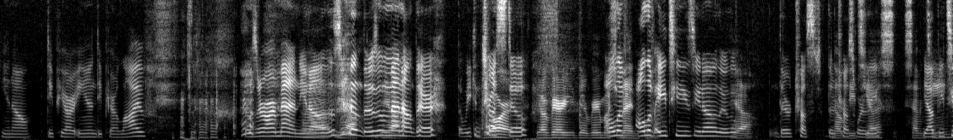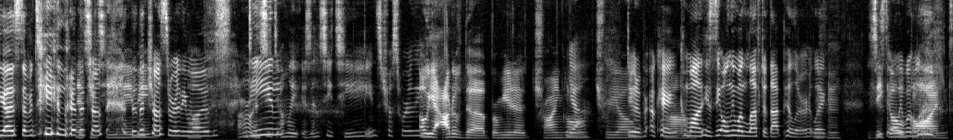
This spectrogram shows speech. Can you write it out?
you know, DPR Ian, DPR Live, those are our men, you know. Uh, those, yeah, those are the yeah. men out there that we can They trust are. still. they are very, they're very much All of men. all of ATEEZ, you know, they're the, yeah, they're trust they're no, trustworthy. BTS, 17. Yeah, BTS seventeen, they're the trust maybe. they're the trustworthy No. ones. I don't know, Dean NCT, I'm like, is NCT? Dean's trustworthy. Oh yeah, out of the Bermuda Triangle Yeah. trio. Dude, okay, um, come on. He's the only one left of that pillar. Like mhm. he's the only Zico one gone. left.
